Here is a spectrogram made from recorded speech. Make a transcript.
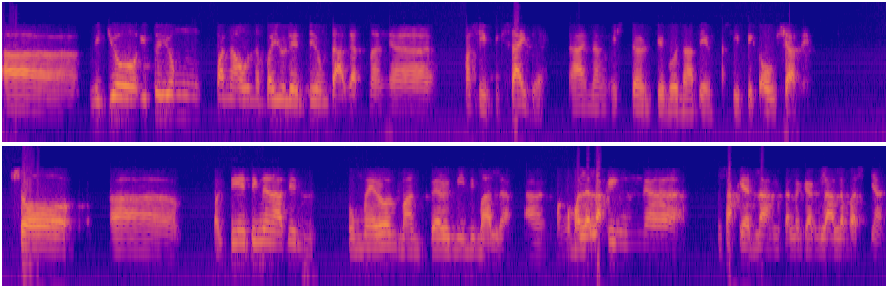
ah, medyo ito yung panahon na violente yung dagat ng ah, Pacific side eh, ah, ng Eastern Seaboard natin, Pacific Ocean eh. So, ah, pag tinitingnan natin kung mayroon man, very minimal lang. Ang mga malalaking ah, sasakyan lang talagang lalabas niyan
